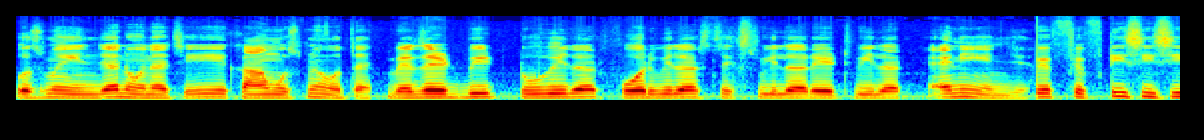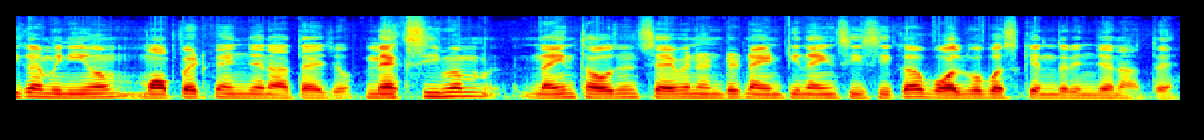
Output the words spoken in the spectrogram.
उसमें इंजन होना चाहिए ये काम उसमें होता है। Whether it be two wheeler four wheeler six wheeler eight wheeler any engine fifty CC का मिनिमम मोपेट का इंजन आता है जो। Maximum nine thousand seven hundred ninety nine CC का वॉल्वो बस के अंदर इंजन आता है।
